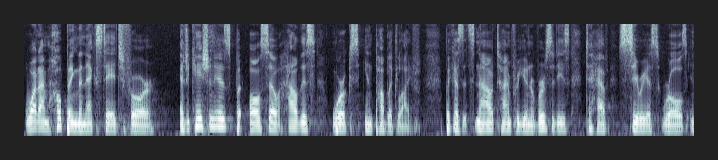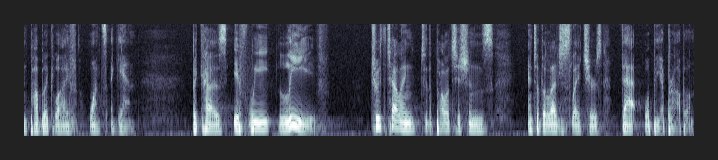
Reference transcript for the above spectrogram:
what I'm hoping the next stage for education is, but also how this works in public life. Because it's now time for universities to have serious roles in public life once again. Because if we leave truth-telling to the politicians and to the legislatures, that will be a problem.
